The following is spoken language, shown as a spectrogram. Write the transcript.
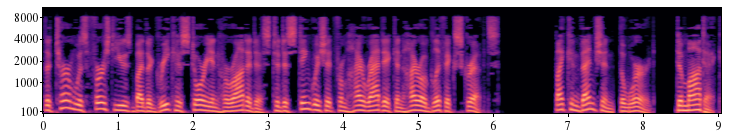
The term was first used by the Greek historian Herodotus to distinguish it from hieratic and hieroglyphic scripts. By convention, the word demotic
